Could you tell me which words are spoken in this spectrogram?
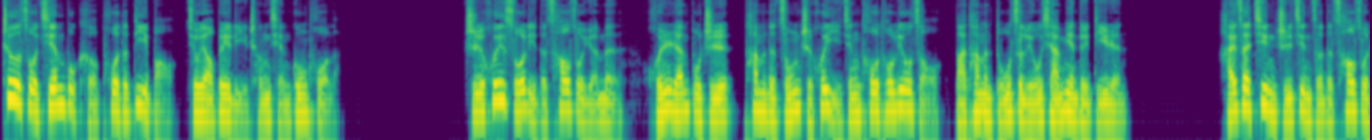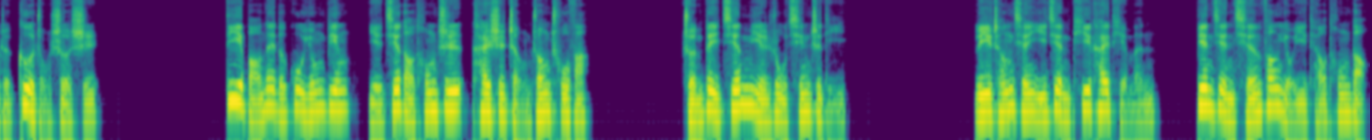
这座坚不可破的地堡就要被李承前攻破了。指挥所里的操作员们。浑然不知，他们的总指挥已经偷偷溜走，把他们独自留下面对敌人，还在尽职尽责的操作着各种设施。地堡内的雇佣兵也接到通知，开始整装出发，准备歼灭入侵之敌。李承前一剑劈开铁门，便见前方有一条通道，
